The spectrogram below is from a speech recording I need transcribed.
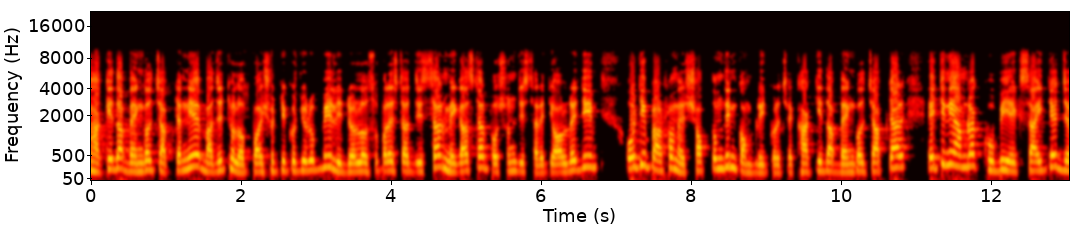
খাকি দা বেঙ্গল চ্যাপ্টার নিয়ে বাজেট হলো পঁয়ষট্টি কোটি রুপি লিডার হলো superstar Jeet sir megastar Prosenjit sir. এটি অলরেডি ওটি পারফর্মের সপ্তম দিন কমপ্লিট করেছে খাকি দা বেঙ্গল চ্যাপ্টার এটি নিয়ে আমরা খুবই এক্সাইটেড যে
